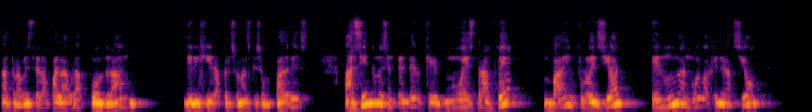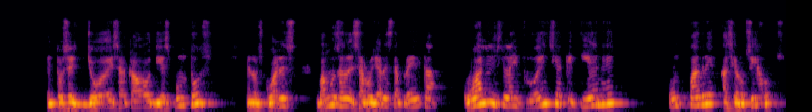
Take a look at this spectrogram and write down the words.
a través de la palabra podrán dirigir a personas que son padres, haciéndoles entender que nuestra fe va a influenciar en una nueva generación. Entonces, yo he sacado 10 puntos en los cuales vamos a desarrollar esta prédica. ¿Cuál es la influencia que tiene un padre hacia los hijos?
